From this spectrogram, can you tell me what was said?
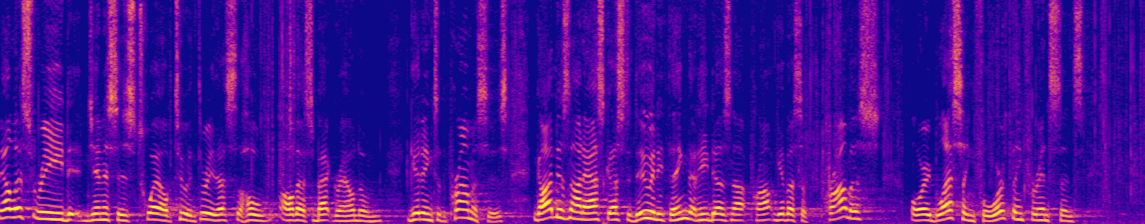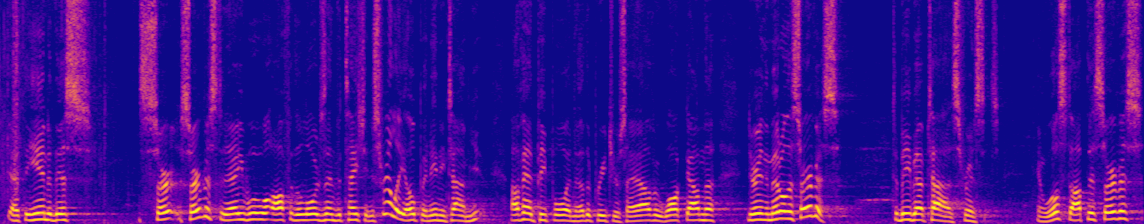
Now let's read Genesis 12, 2 and 3. That's the whole, all that's background on getting to the promises. God does not ask us to do anything that He does not prom- give us a promise or a blessing for. Think, for instance, at the end of this ser- service today, we will offer the Lord's invitation. It's really open anytime. You, I've had people, and other preachers have, who walk down the during the middle of the service to be baptized, for instance. And we'll stop this service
